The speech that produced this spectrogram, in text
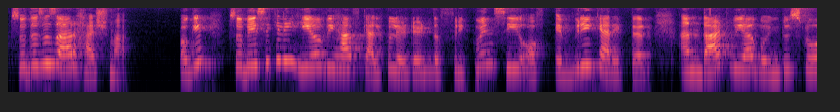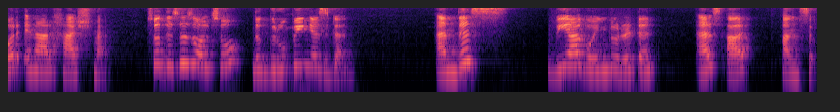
So this is our hash map. Okay, so basically here we have calculated the frequency of every character and that we are going to store in our hash map. So this is also the grouping is done and this we are going to return as our answer.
